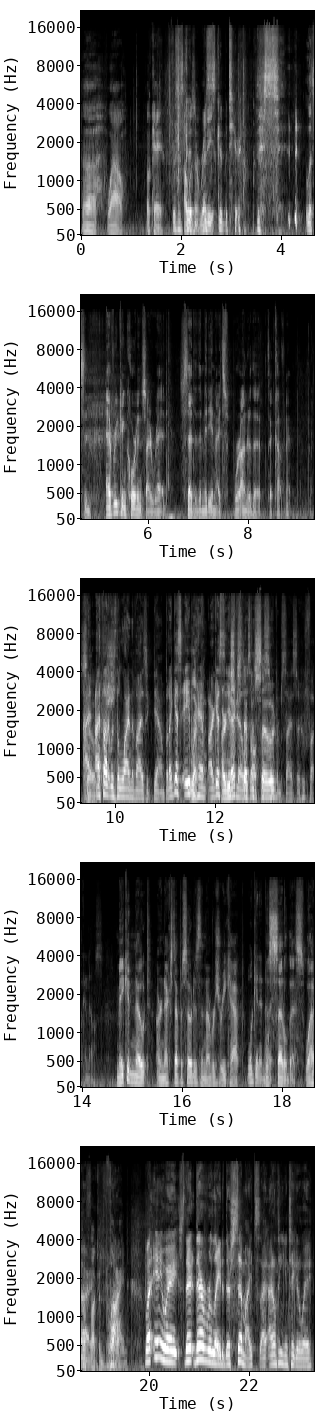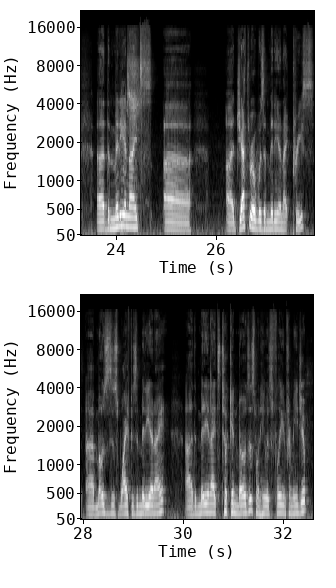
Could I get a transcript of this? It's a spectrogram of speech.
Uh, wow. Okay. This is I good. wasn't ready. This is good material. This. Listen, every concordance I read said that the Midianites were under the, the covenant. So I, I thought it was the line of Isaac down, but I guess Abraham. I guess our Ishmael next was also circumcised. So who fucking knows? Make a note. Our next episode is the numbers recap. We'll get into it. We'll settle this. We'll have All a right, fucking brawl. fine. But anyway, so they're they're related. They're Semites. I, I don't think you can take it away. Uh, the Midianites. Uh, uh, Jethro was a Midianite priest. Uh, Moses' wife is a Midianite. Uh, the Midianites took in Moses when he was fleeing from Egypt.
